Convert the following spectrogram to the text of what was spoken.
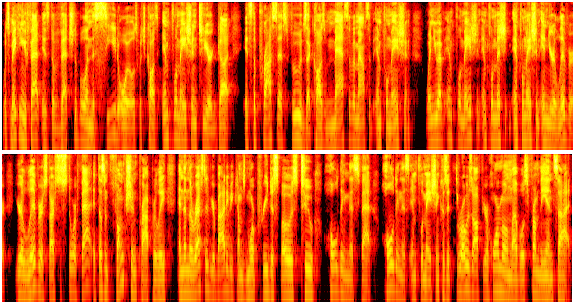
What's making you fat is the vegetable and the seed oils, which cause inflammation to your gut. It's the processed foods that cause massive amounts of inflammation. When you have inflammation, inflammation, inflammation in your liver, your liver starts to store fat. It doesn't function properly. And then the rest of your body becomes more predisposed to holding this fat, holding this inflammation, because it throws off your hormone levels from the inside.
